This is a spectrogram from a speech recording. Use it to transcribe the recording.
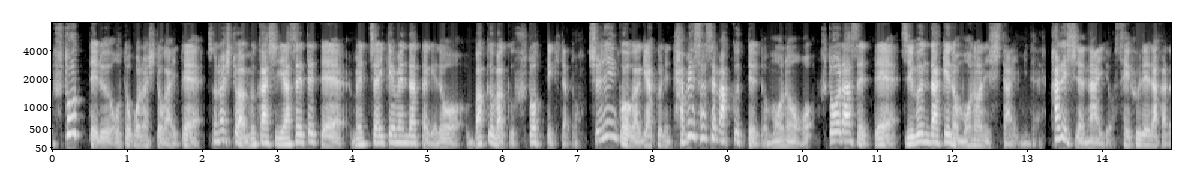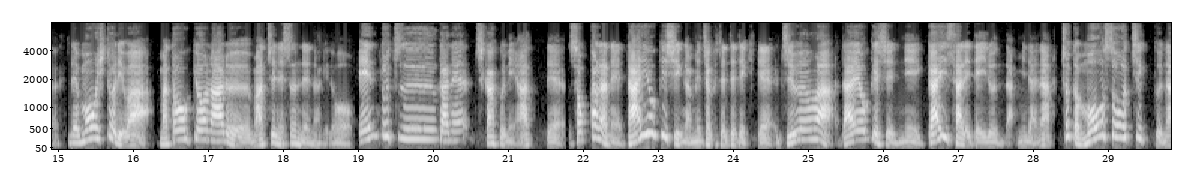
太ってる男の人がいて、その人は昔痩せてて、めっちゃイケメンだったけど、バクバク太ってきたと。主人公が逆に食べさせまくってると、物を。太らせて、自分だけのものにしたいみたいな。彼氏じゃないよ。セフレだからね。で、もう一人は、まあ、東京のある町に住んでんだけど、煙突がね、近くにあって、で、そっからね、ダイオキシンがめちゃくちゃ出てきて、自分はダイオキシンに害されているんだ、みたいな、ちょっと妄想チックな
